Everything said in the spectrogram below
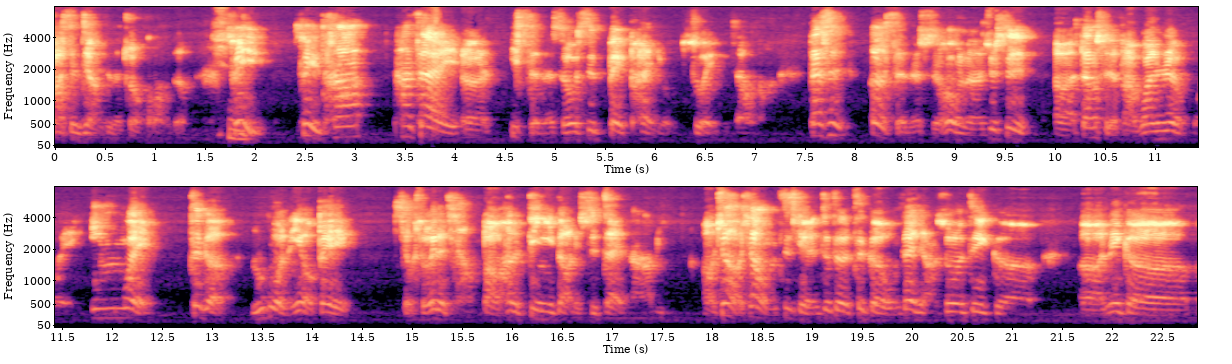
发生这样子的状况的，所以，所以他他在呃一审的时候是被判有罪，你知道吗？但是二审的时候呢，就是呃当时的法官认为，因为这个如果你有被所所谓的强暴，它的定义到底是在哪里？哦，就好像我们之前这个这个我们在讲说这个呃那个。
